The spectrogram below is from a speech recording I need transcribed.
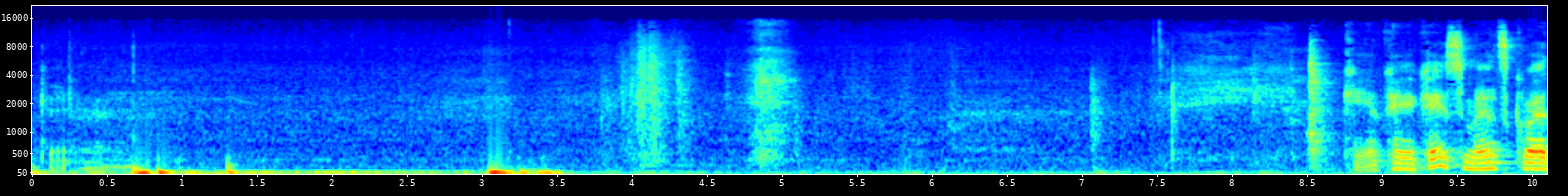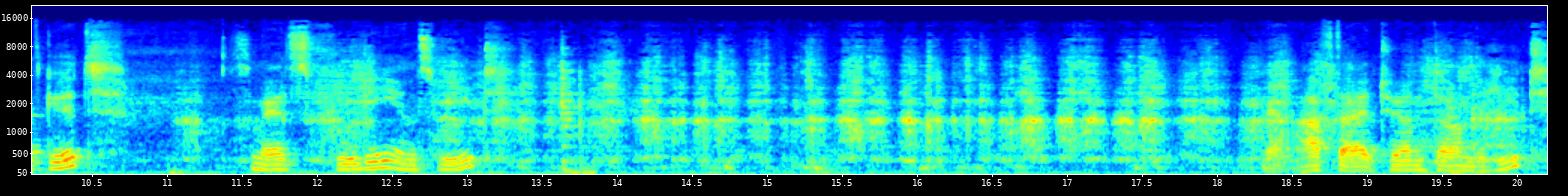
Okay. Okay, okay, okay, smells quite good. Smells fruity and sweet. Yeah, after I turned down the heat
